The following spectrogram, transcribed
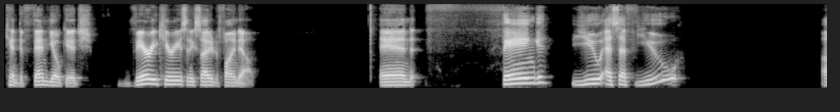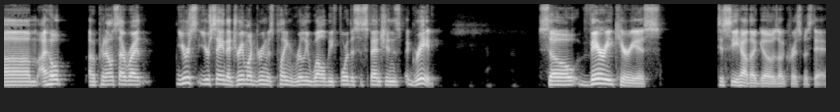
can defend Jokic. Very curious and excited to find out. And Fang USFU. Um, I hope I pronounced that right. You're you're saying that Draymond Green was playing really well before the suspensions. Agreed. So very curious to see how that goes on Christmas Day.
